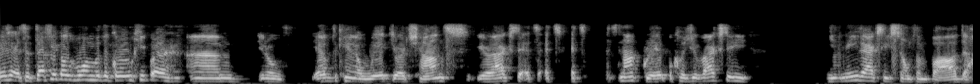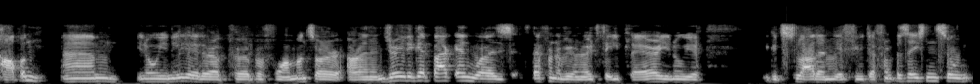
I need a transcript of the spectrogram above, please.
it's a difficult one with the goalkeeper. Um, you know, you have to kind of wait your chance. You're actually, it's, it's, it's, it's not great because you've actually, you need actually something bad to happen. Um, you know, you need either a poor performance or, or an injury to get back in, whereas it's different if you're an outfield player. You know, you, you could slot in a few different positions. So,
